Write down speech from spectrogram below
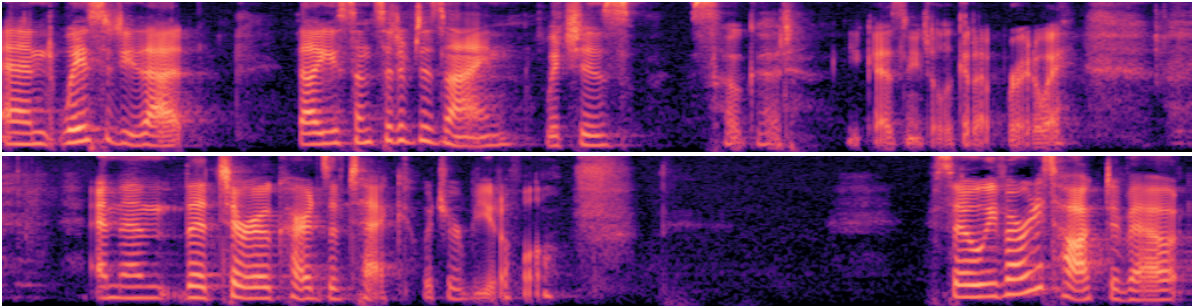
And ways to do that, value sensitive design, which is so good. You guys need to look it up right away. And then the tarot cards of tech, which are beautiful. So we've already talked about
